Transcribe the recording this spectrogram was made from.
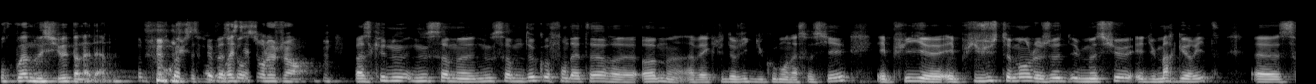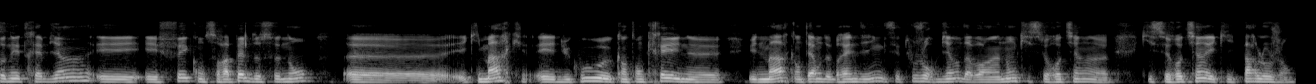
pourquoi monsieur et pas madame? Pourquoi Monsieur? Parce rester sur le genre. Parce que nous, nous sommes, nous sommes deux cofondateurs euh, hommes avec Ludovic, du coup, mon associé. Et puis, euh, et puis justement, le jeu du monsieur et du Marguerite euh, sonnait très bien et, et fait qu'on se rappelle de ce nom euh, et qui marque. Et du coup, quand on crée une, une marque en termes de branding, c'est toujours bien d'avoir un nom qui se retient, euh, qui se retient et qui parle aux gens.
